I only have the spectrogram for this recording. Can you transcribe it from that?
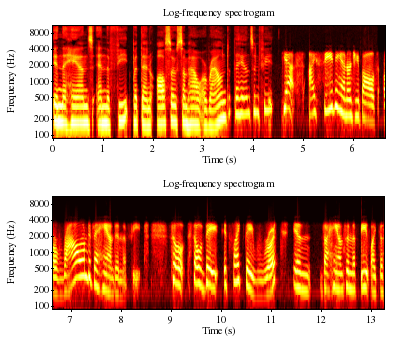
in the hands and the feet, but then also somehow around the hands and feet? Yes, I see the energy balls around the hand and the feet. So so they it's like they root in the hands and the feet like the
